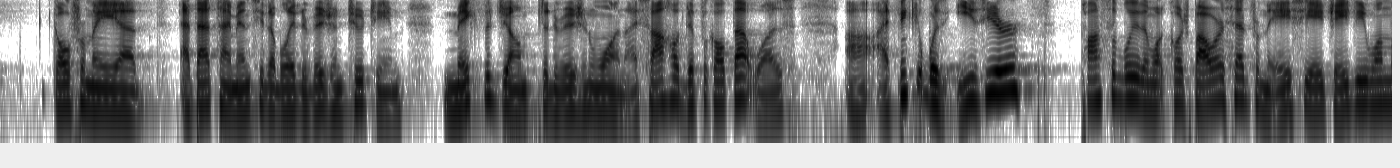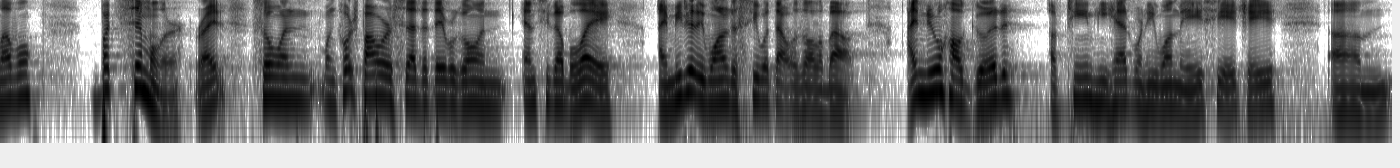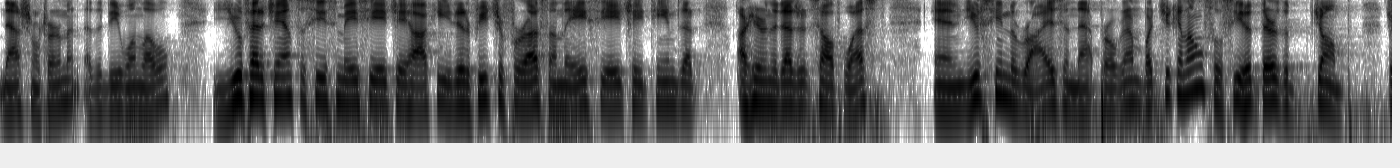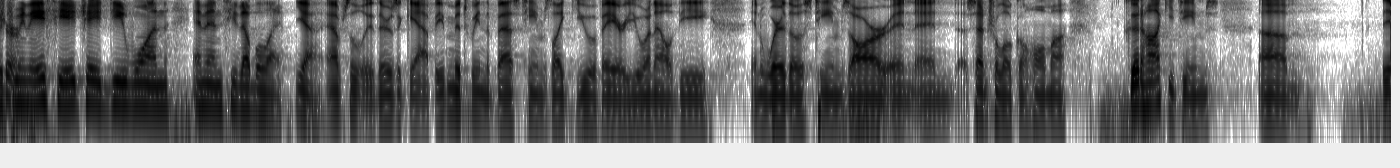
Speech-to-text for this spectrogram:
go from a uh, at that time NCAA Division two team make the jump to Division one. I. I saw how difficult that was. Uh, I think it was easier, possibly, than what Coach Powers had from the ACHA D1 level, but similar, right? So when, when Coach Powers said that they were going NCAA, I immediately wanted to see what that was all about. I knew how good of team he had when he won the ACHA um, national tournament at the D1 level. You've had a chance to see some ACHA hockey. You did a feature for us on the ACHA teams that are here in the desert southwest and you've seen the rise in that program, but you can also see that there's a jump between sure. ACHA D1 and NCAA. Yeah, absolutely. There's a gap even between the best teams like U of A or UNLV and where those teams are in, in Central Oklahoma. Good hockey teams. Um,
